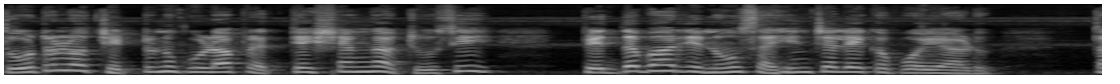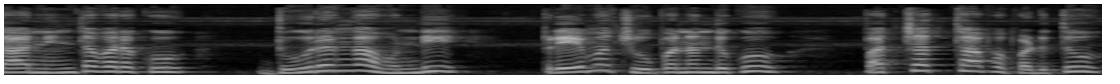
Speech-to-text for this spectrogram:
తోటలో చెట్టును కూడా ప్రత్యక్షంగా చూసి పెద్ద భార్యను సహించలేకపోయాడు. తానింతవరకు దూరంగా ఉండి ప్రేమ చూపనందుకు పశ్చాత్తాపపడుతూ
